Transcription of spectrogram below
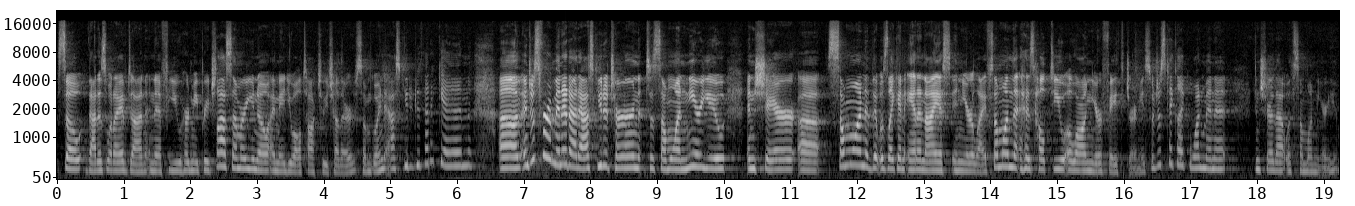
so that is what I have done. And if you heard me preach last summer, you know I made you all talk to each other. So I'm going to ask you to do that again. Um, and just for a minute, I'd ask you to turn to someone near you and share uh, someone that was like an Ananias in your life, someone that has helped you along your faith journey. So just take like one minute and share that with someone near you.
